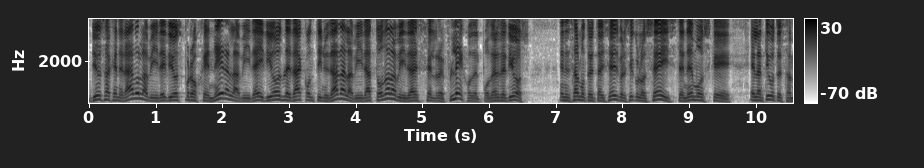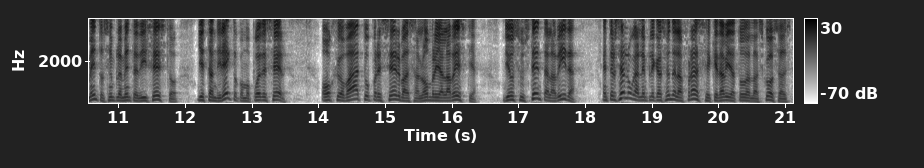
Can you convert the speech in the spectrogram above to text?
Dios ha generado la vida y Dios progenera la vida y Dios le da continuidad a la vida. Toda la vida es el reflejo del poder de Dios. En el Salmo 36, versículo 6, tenemos que el Antiguo Testamento simplemente dice esto, y es tan directo como puede ser. Oh Jehová, tú preservas al hombre y a la bestia. Dios sustenta la vida. En tercer lugar, la implicación de la frase que da vida a todas las cosas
